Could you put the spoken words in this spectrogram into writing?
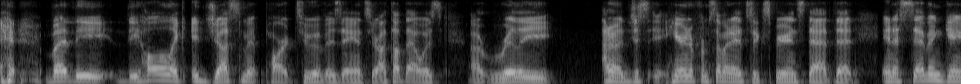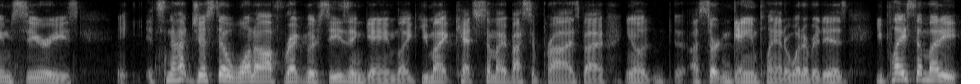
but the the whole like adjustment part too of his answer, I thought that was uh, really. I don't know, just hearing it from somebody that's experienced that, that in a seven game series, it's not just a one-off regular season game. Like you might catch somebody by surprise by you know a certain game plan or whatever it is. You play somebody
